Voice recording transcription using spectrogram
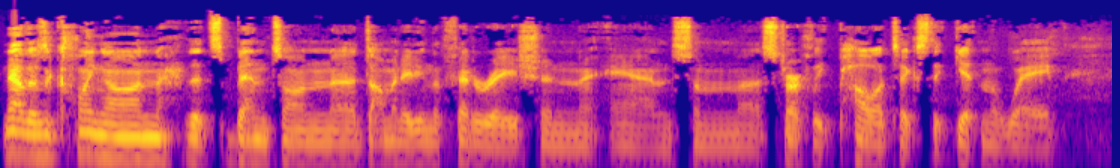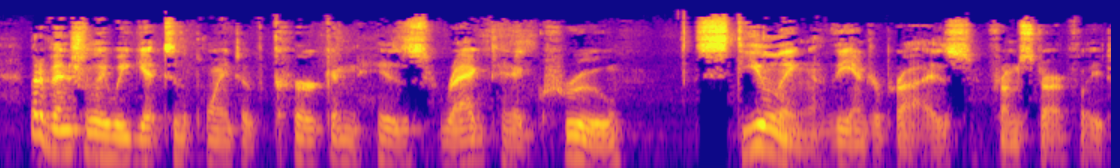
Now, there's a Klingon that's bent on uh, dominating the Federation and some uh, Starfleet politics that get in the way. But eventually, we get to the point of Kirk and his ragtag crew stealing the Enterprise from Starfleet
